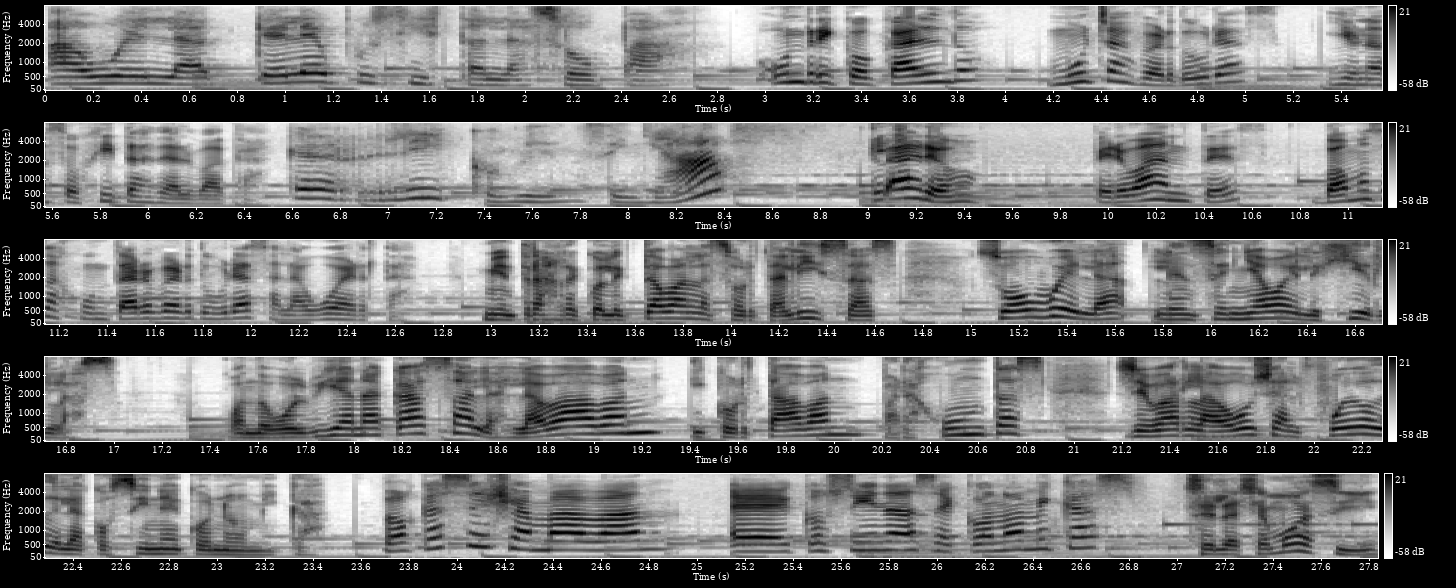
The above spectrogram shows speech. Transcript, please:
Abuela, ¿qué le pusiste a la sopa? Un rico caldo, muchas verduras y unas hojitas de albahaca. ¡Qué rico! ¿Me enseñás? Claro, pero antes vamos a juntar verduras a la huerta. Mientras recolectaban las hortalizas, su abuela le enseñaba a elegirlas. Cuando volvían a casa, las lavaban y cortaban para juntas llevar la olla al fuego de la cocina económica. ¿Por qué se llamaban eh, cocinas económicas? Se las llamó así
